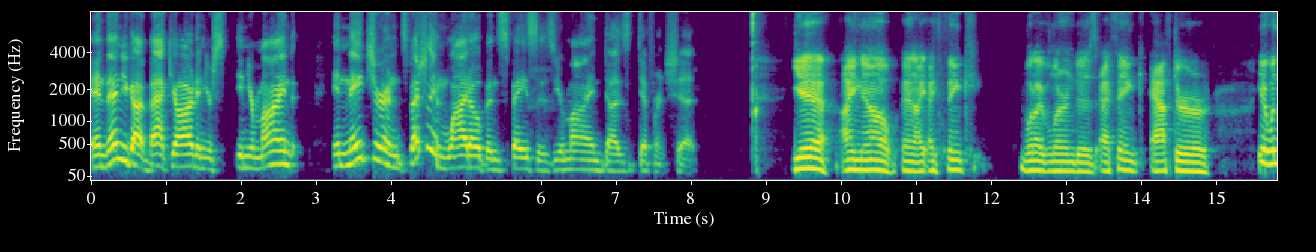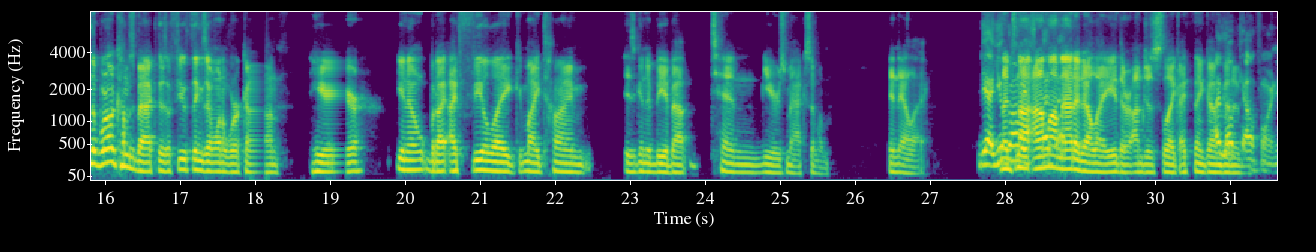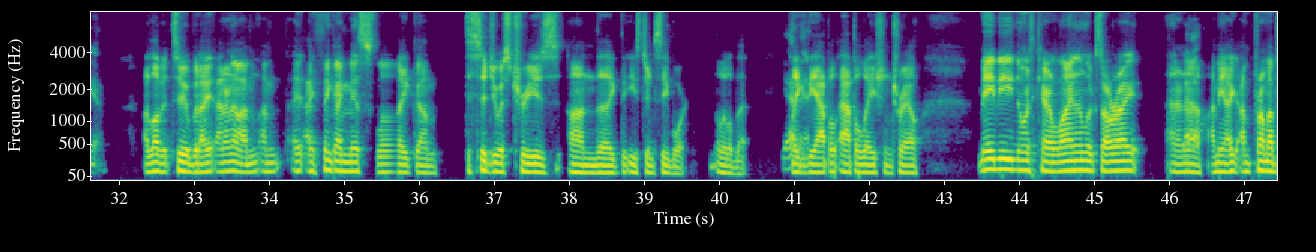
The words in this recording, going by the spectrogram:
and then you got backyard and your in your mind, in nature and especially in wide open spaces, your mind does different shit. Yeah, I know. And I, I think what I've learned is I think after, you know, when the world comes back, there's a few things I want to work on here. you know, but I, I feel like my time is going to be about 10 years maximum in LA. Yeah, you've That's not, I'm not that. mad at LA either. I'm just like, I think I'm I going love California. I love it too, but I, I don't know. I'm, I'm, I, I think I miss like, um, deciduous trees on the, the Eastern seaboard a little bit. Yeah, like man. the Apple Appalachian Trail. Maybe North Carolina looks all right. I don't know. I mean, I, I'm from up.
